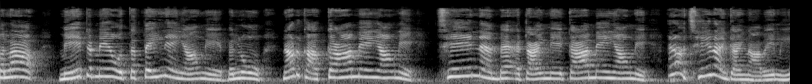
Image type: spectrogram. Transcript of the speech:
ဘလောက်မဲတမဲကိုတသိန်းနဲ့ရောင်းနေဘလွန်နောက်တစ်ခါကားမဲရောင်းနေချင်းနံပါတ်အတိုင်းပဲကားမဲရောင်းနေအဲ့တော့ချင်းနိုင်တိုင်းတာပဲလေ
